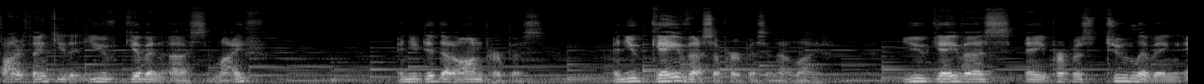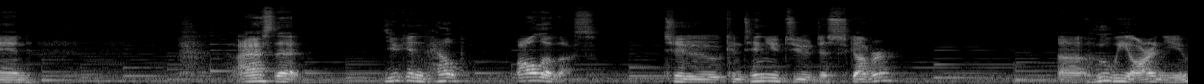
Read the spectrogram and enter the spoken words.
Father, thank you that you've given us life and you did that on purpose. And you gave us a purpose in that life you gave us a purpose to living and i ask that you can help all of us to continue to discover uh, who we are in you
